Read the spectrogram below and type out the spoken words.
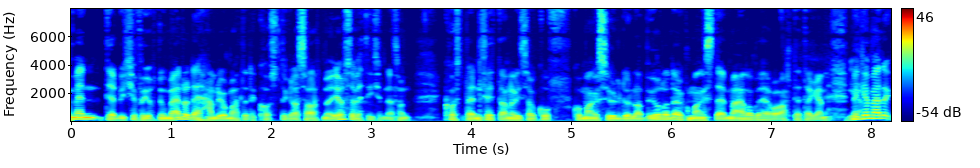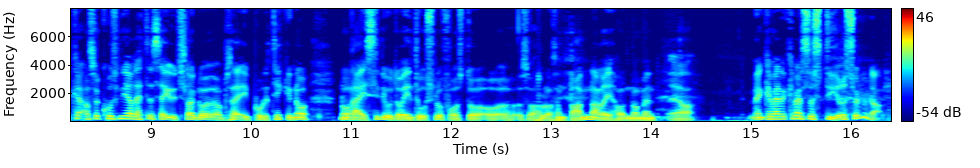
men der du ikke får gjort noe med det. og Det handler jo om at det koster grassat mye. og Så vet jeg ikke om det er sånn cost-benefit-analyse av hvor, hvor mange sulduller bor det der, hvor mange stemmer er det der, og alt dette greiene. Men er det, altså, hvordan gjør dette seg utslag da, i politikken? Nå, nå reiser de jo da inn til Oslo for å stå og, og holde sånn banner i hånda, men, ja. men hvem er det hvem er det som styrer Suldal?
